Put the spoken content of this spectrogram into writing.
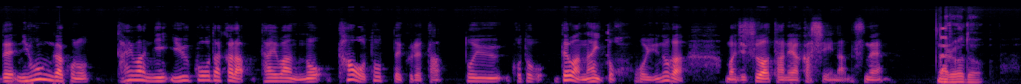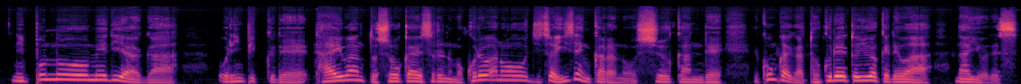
で日本がこの台湾に有効だから台湾の他を取ってくれたということではないというのが、まあ、実は種明かしなんですね。なるほど。日本のメディアがオリンピックで台湾と紹介するのも、これはあの実は以前からの習慣で、今回が特例というわけではないようです。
